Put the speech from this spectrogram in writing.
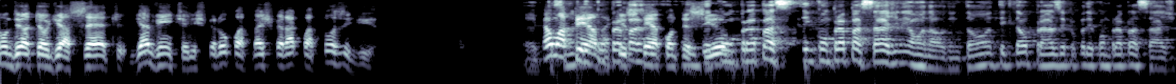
não deu até o dia 7, dia 20, ele esperou, vai esperar 14 dias. É, é uma pena que, isso tenha acontecido. Tem que, comprar, tem que comprar passagem, né, Ronaldo? Então tem que dar o prazo para poder comprar passagem.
